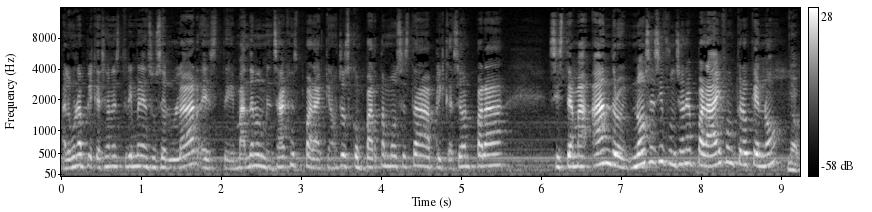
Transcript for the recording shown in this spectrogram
alguna aplicación streaming en su celular, este mándenos mensajes para que nosotros compartamos esta aplicación para sistema Android. No sé si funcione para iPhone, creo que no. No.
